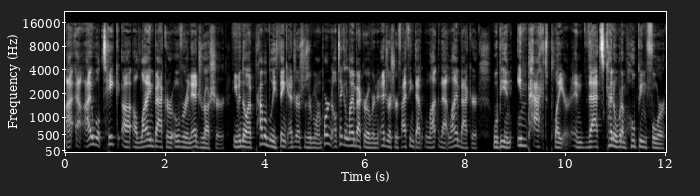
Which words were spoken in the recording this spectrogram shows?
I, I will take a, a, linebacker over an edge rusher, even though I probably think edge rushers are more important. I'll take a linebacker over an edge rusher if I think that li- that linebacker will be an impact player, and that's kind of what I'm hoping for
